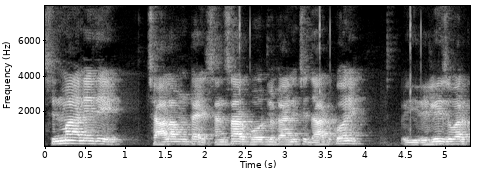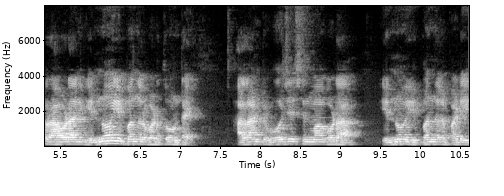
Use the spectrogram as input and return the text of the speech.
సినిమా అనేది చాలా ఉంటాయి. సెన్సార్ బోర్డులు కానించి దాటుకొని ఈ రిలీజ్ వరకు రావడానికి ఎన్నో ఇబ్బందులు పడుతూ ఉంటాయి. అలాంటి ఓజీ సినిమా కూడా ఎన్నో ఇబ్బందులు పడి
